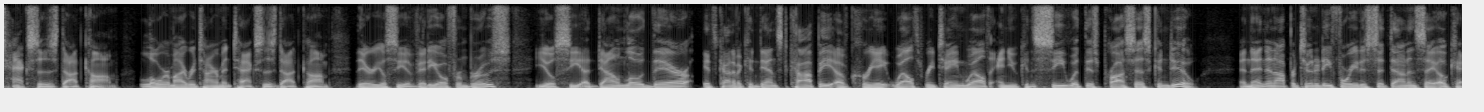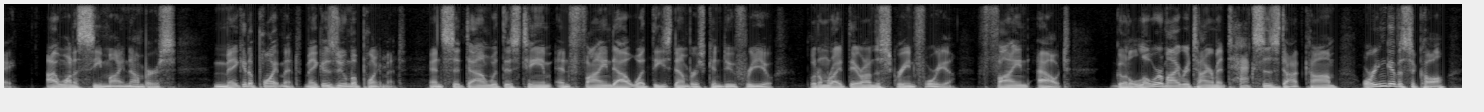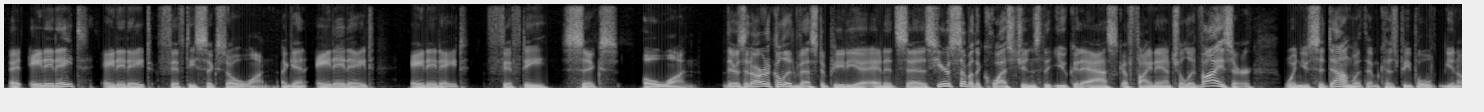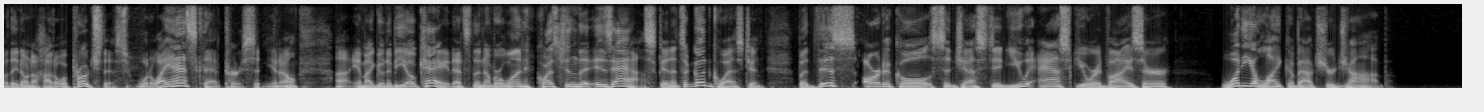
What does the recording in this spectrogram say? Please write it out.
lowermyretirementtaxes.com. Lowermyretirementtaxes.com. There you'll see a video from Bruce. You'll see a download there. It's kind of a condensed copy of Create Wealth, Retain Wealth, and you can see what this process can do. And then an opportunity for you to sit down and say, okay, I want to see my numbers. Make an appointment, make a Zoom appointment, and sit down with this team and find out what these numbers can do for you. Put them right there on the screen for you. Find out. Go to lowermyretirementtaxes.com or you can give us a call at 888 888 5601. Again, 888 888 5601. There's an article in Investopedia and it says here's some of the questions that you could ask a financial advisor when you sit down with them because people, you know, they don't know how to approach this. What do I ask that person? You know, uh, am I going to be okay? That's the number one question that is asked, and it's a good question. But this article suggested you ask your advisor, What do you like about your job?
